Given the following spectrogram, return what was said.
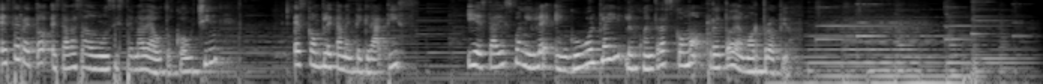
Este reto está basado en un sistema de auto-coaching, es completamente gratis y está disponible en Google Play, lo encuentras como Reto de Amor Propio.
